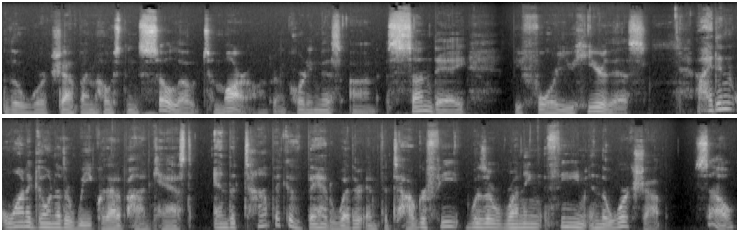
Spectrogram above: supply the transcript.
the workshop I'm hosting solo tomorrow. I'm recording this on Sunday before you hear this. I didn't want to go another week without a podcast, and the topic of bad weather and photography was a running theme in the workshop. So,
